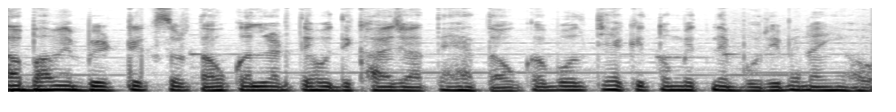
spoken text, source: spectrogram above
अब हमें बेट्रिक्स और ताउका लड़ते हुए दिखाए जाते हैं। ताउका बोलती है कि तुम इतने बुरी भी नहीं हो।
